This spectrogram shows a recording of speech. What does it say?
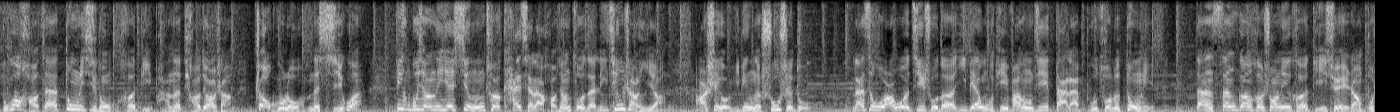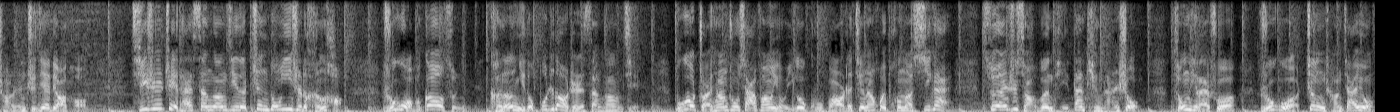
不过好在动力系统和底盘的调教上照顾了我们的习惯，并不像那些性能车开起来好像坐在沥青上一样，而是有一定的舒适度。来自沃尔沃技术的 1.5T 发动机带来不错的动力，但三缸和双离合的确也让不少人直接掉头。其实这台三缸机的震动抑制的很好，如果我不告诉你，可能你都不知道这是三缸机。不过转向柱下方有一个鼓包，它经常会碰到膝盖，虽然是小问题，但挺难受。总体来说，如果正常家用，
